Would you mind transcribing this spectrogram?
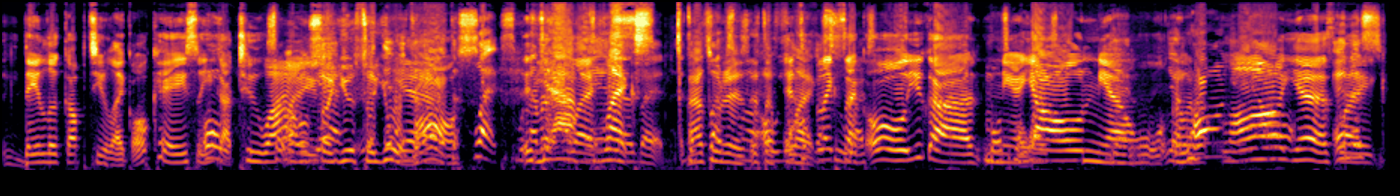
they look up to you, like okay, so you Oh, got two so- wives. so you- so you a it's boss. a flex. Yeah, flex. does it. It's a That's what flex it is. when, It's a oh, flex. I got like two like wives. oh you got near y'all Yeah, yeah, yeah, long, law yes and like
